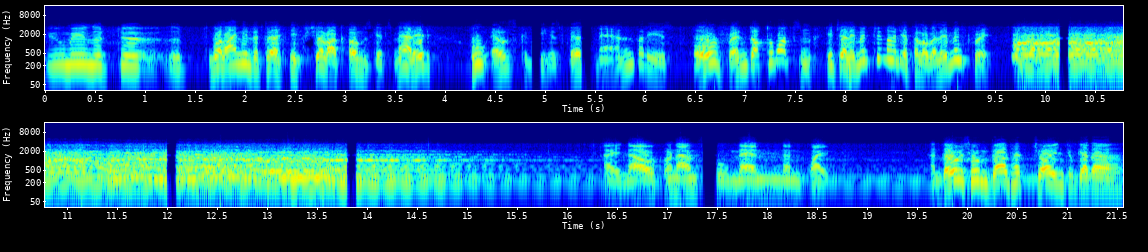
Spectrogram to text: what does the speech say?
You mean that, uh, that... Well, I mean that uh, if Sherlock Holmes gets married, who else could be his best man but his old friend, Dr. Watson? It's elementary, my dear fellow, elementary. I now pronounce you man and wife. And those whom God hath joined together,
